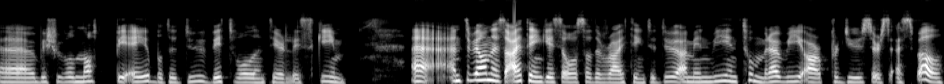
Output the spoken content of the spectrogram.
uh, which we will not be able to do with voluntarily scheme. Uh, and to be honest, I think it's also the right thing to do. I mean, we in Tomra, we are producers as well.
